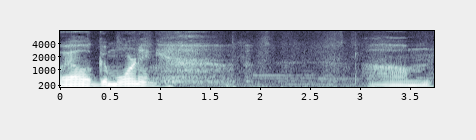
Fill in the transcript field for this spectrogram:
Well, good morning. Um,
